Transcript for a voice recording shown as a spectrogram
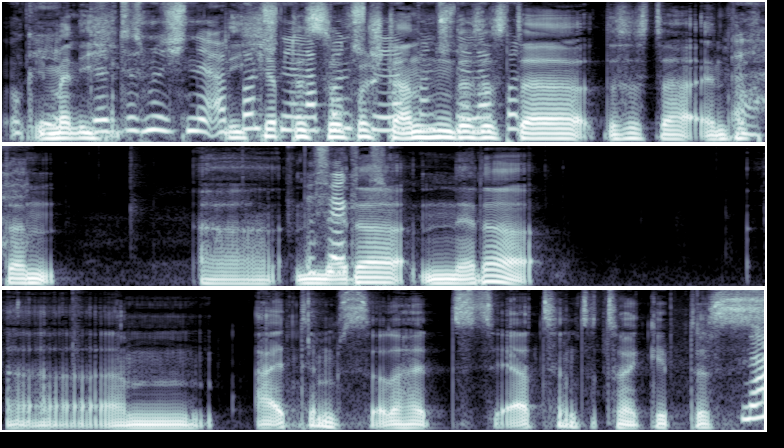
Okay, Ich meine, ich- das, ich schnell Ich habe das so verstanden, dass es da, dass es da einfach Ah. dann äh. Nether, Nether ähm, Items oder halt Erze und so Zeug gibt, das Nein,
